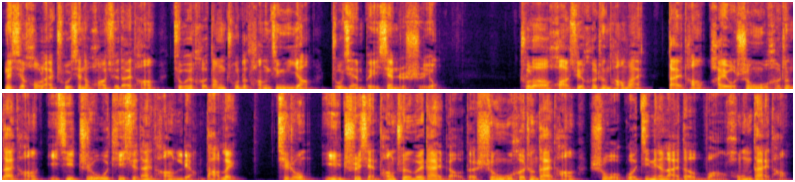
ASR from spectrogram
那些后来出现的化学代糖就会和当初的糖精一样，逐渐被限制使用。除了化学合成糖外，代糖还有生物合成代糖以及植物提取代糖两大类。其中，以赤藓糖醇为代表的生物合成代糖是我国近年来的网红代糖。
